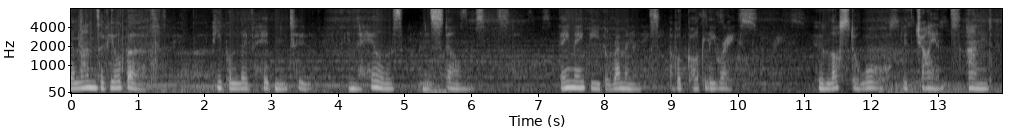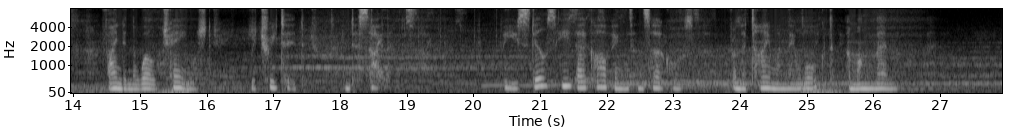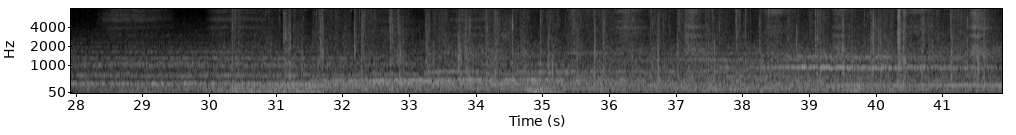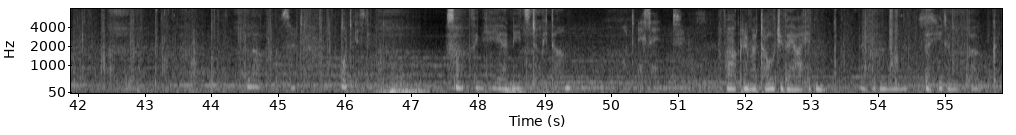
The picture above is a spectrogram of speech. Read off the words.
The lands of your birth, people live hidden too, in the hills and stones. They may be the remnants of a godly race who lost a war with giants and, finding the world changed, retreated into silence. But you still see their carvings and circles from the time when they walked among men. Fargrimr told you they are hidden. The hidden ones. The hidden folk.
